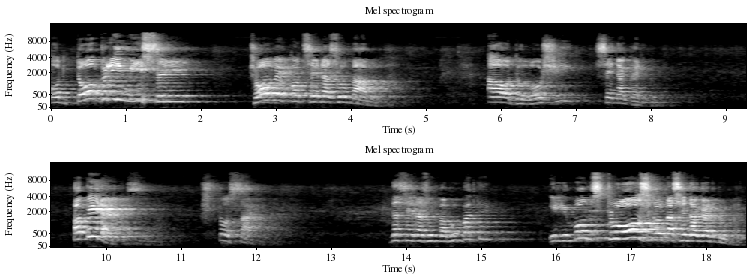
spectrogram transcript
Od dobri misli čovek od se razobavlja, a od loši se nagrdu. Pa birajte se, što sad? Da se razubavljate или монструозно да се нагрдувате?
